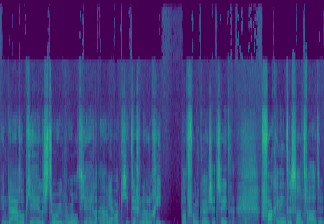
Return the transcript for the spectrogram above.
En daarop je hele story world, je hele aanpak, je technologie, platformkeuze, et cetera. Fucking interessant, Wouter.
